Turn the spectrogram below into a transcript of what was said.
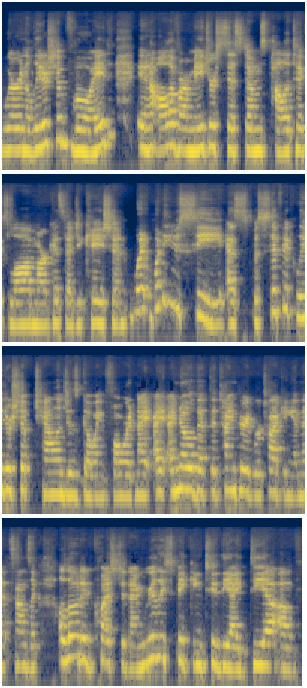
we're in a leadership void in all of our major systems politics, law, markets, education. What, what do you see as specific leadership challenges going forward? And I, I, I know that the time period we're talking in, that sounds like a loaded question. I'm really speaking to the idea of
